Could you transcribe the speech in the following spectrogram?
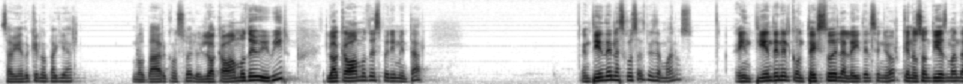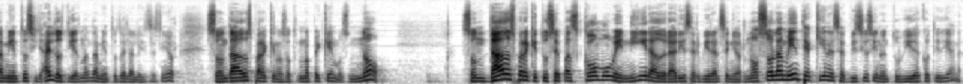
sabiendo que nos va a guiar, nos va a dar consuelo. Y lo acabamos de vivir, lo acabamos de experimentar. ¿Entienden las cosas, mis hermanos? ¿Entienden el contexto de la ley del Señor? Que no son diez mandamientos y, ay, los diez mandamientos de la ley del Señor. Son dados para que nosotros no pequemos. No, son dados para que tú sepas cómo venir a adorar y servir al Señor, no solamente aquí en el servicio, sino en tu vida cotidiana.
